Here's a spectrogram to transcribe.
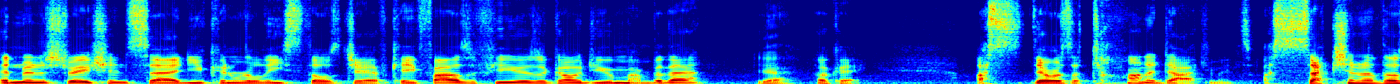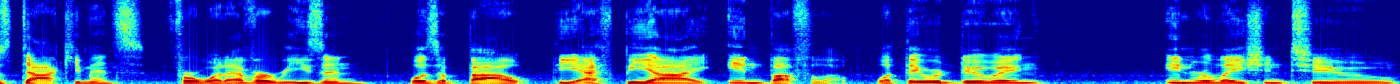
administration said you can release those JFK files a few years ago, do you remember that? Yeah. Okay. A there was a ton of documents. A section of those documents, for whatever reason, was about the FBI in Buffalo, what they were doing in relation to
